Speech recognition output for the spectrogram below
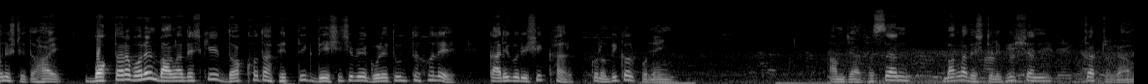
অনুষ্ঠিত হয়। বক্তারা বলেন, বাংলাদেশকে দক্ষতা ভিত্তিক দেশ হিসেবে গড়ে তুলতে হলে কারিগরি শিক্ষার কোনো বিকল্প নেই। আমজাদ হোসেন, বাংলাদেশ টেলিভিশন, চট্টগ্রাম।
